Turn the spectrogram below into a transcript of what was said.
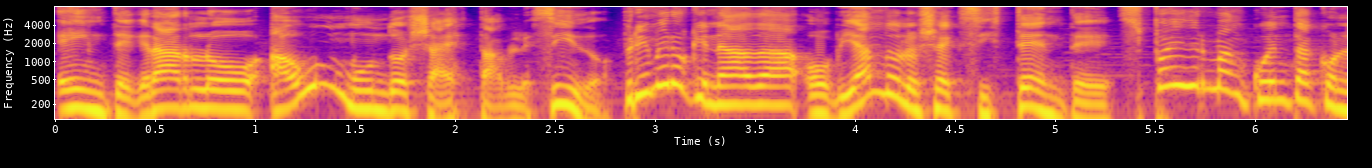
e integrarlo a un mundo ya establecido. Primero que nada, obviando lo ya existente, Spider-Man cuenta con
